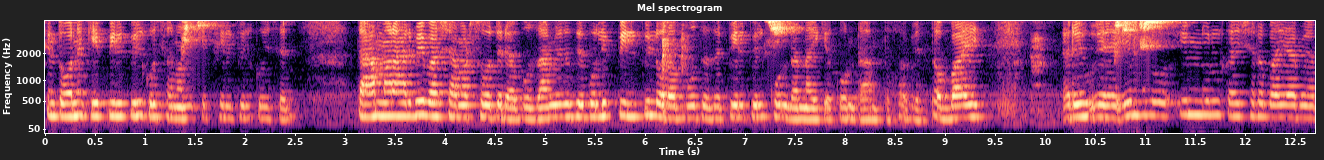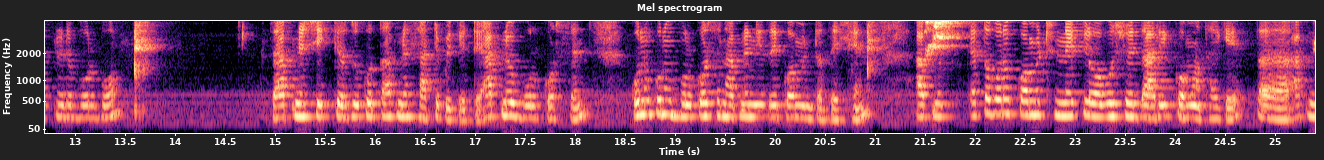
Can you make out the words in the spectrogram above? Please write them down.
কিন্তু অনেকে পিল পিল কইছেন, অনেকে ফিল ফিল কইছেন। তা আমার আরবি ভাষা আমার সৌদিরা বোঝে। আমি যদি বলি পিল পিল, ওরা বোঝে যে পিল পিল কোনটা নাইকে, কোনটা আনতে হবে। তো ভাই ইমরুল ইমনুল কাইসার ভাই, আমি আপনারা বলব যে আপনি শিক্ষার যোগ্যতা আপনার সার্টিফিকেটে আপনিও ভুল করছেন। কোনো কোনো ভুল করছেন, আপনি নিজে কমেন্টটা দেখেন। আপনি এত বড় কমেন্ট নেকলে অবশ্যই দাড়ি কমা থাকে। তা আপনি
